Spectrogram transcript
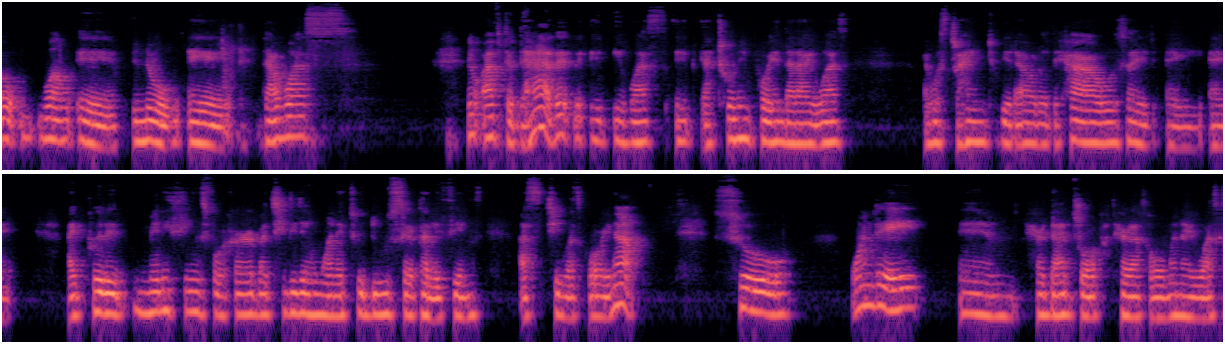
Oh well, uh, no, uh, that was no. After that, it, it, it was a turning point that I was, I was trying to get out of the house. I, I, I, I put it many things for her, but she didn't want to do certain things as she was growing up. So one day, um, her dad dropped her at home, and I was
